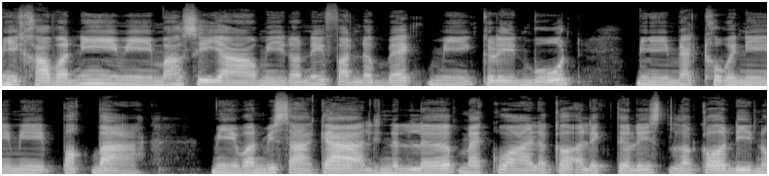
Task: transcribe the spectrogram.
มีคาวานี่ มีมาร์ซิยาลมีดอนนี่ฟันเดอร์เบกมีกรีนบูธมีแม็กโทเวนีมีป็อกบามีวันวิสาก้าลินเดนเลิฟแม็กควายแล้วก็อเล็กเตอริสแล้วก็ดีโน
